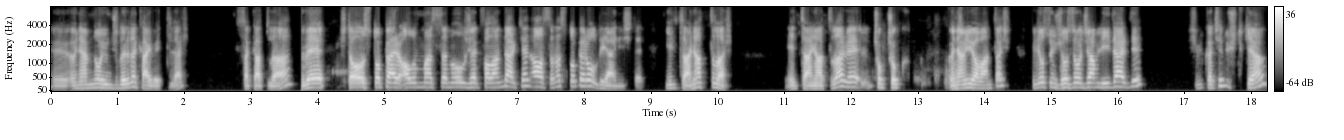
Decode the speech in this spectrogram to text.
e, önemli oyuncuları da kaybettiler sakatlığa ve işte o stoper alınmazsa ne olacak falan derken al sana stoper oldu yani işte. 7 tane attılar. 7 tane attılar ve çok çok önemli bir avantaj. Biliyorsun Jose hocam liderdi. Şimdi kaça düştük ya?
